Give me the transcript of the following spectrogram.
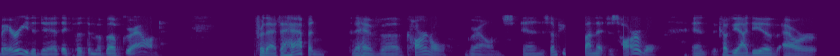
bury the dead; they put them above ground for that to happen. They have uh, charnel grounds, and some people find that just horrible. And because the idea of our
